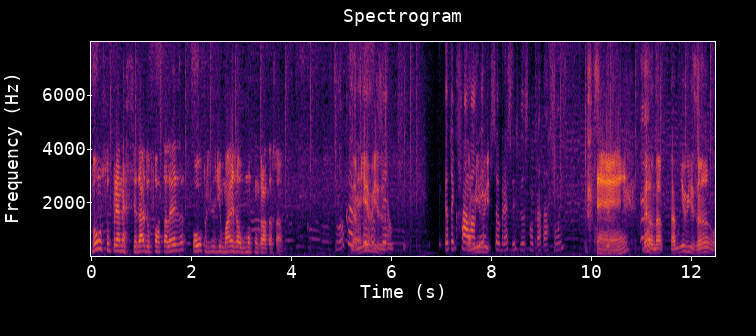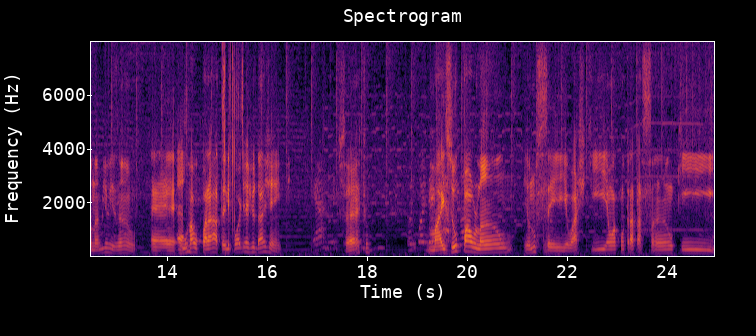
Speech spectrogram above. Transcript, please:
Vão suprir a necessidade do Fortaleza ou precisa de mais alguma contratação? Lucas, Na minha eu visão. tenho que, eu tenho que falar mesmo vi- sobre essas duas contratações. Tem. Não, na, na minha visão, na minha visão, é, É. o Raul Prata ele pode ajudar a gente, certo? Mas o Paulão, eu não sei, eu acho que é uma contratação que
